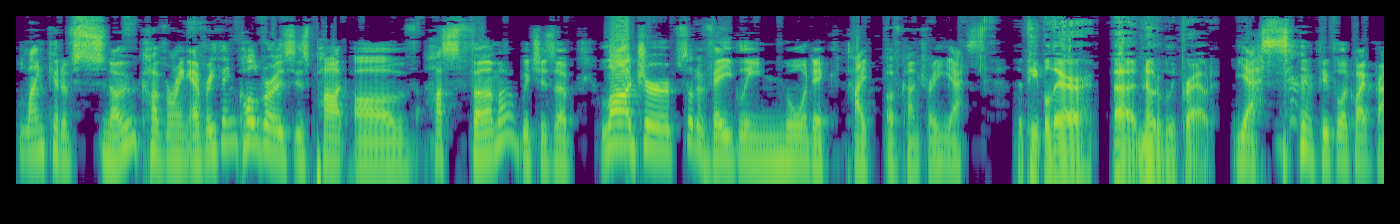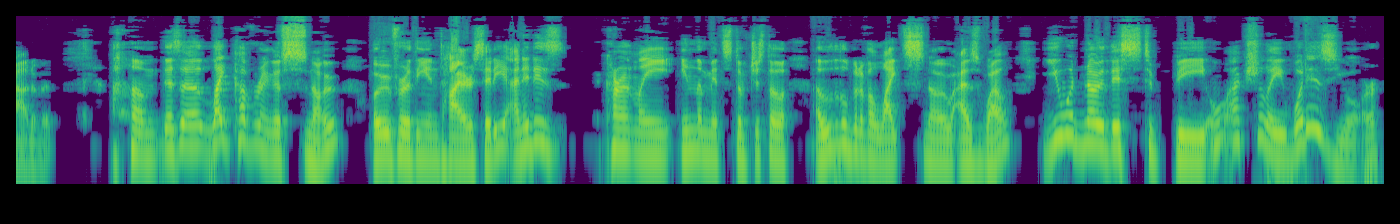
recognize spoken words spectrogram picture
blanket of snow covering everything. Cold Rose is part of Husferma, which is a larger, sort of vaguely Nordic type of country. Yes. The people there uh, notably proud. Yes, people are quite proud of it. Um, there's a light covering of snow over the entire city, and it is currently in the midst of just a, a little bit of a light snow as well. You would know this to be, oh, actually, what is your,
